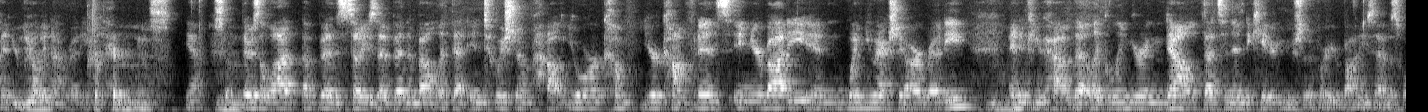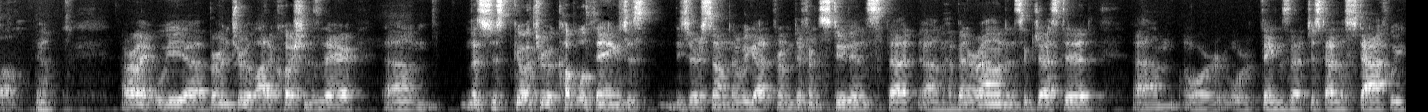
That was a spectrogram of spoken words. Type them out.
Then you're your probably not ready. preparedness. Yeah. So There's a lot of been studies that have been about like that intuition of how your com- your confidence in your body and when you actually are ready. Mm-hmm. And if you have that like lingering doubt, that's an indicator usually of where your body's at as well. Yeah. All right, we uh, burned through a lot of questions there. Um, let's just go through a couple of things. Just these are some that we got from different students that um, have been around and suggested, um, or or things that just as a staff we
